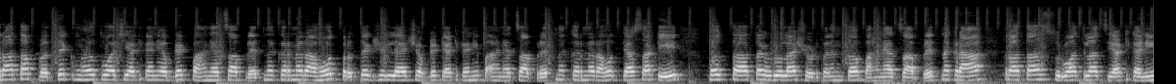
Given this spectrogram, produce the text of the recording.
तर आता प्रत्येक महत्वाची या ठिकाणी अपडेट पाहण्याचा प्रयत्न करणार आहोत. प्रत्येक जिल्ह्याची अपडेट या ठिकाणी पाहण्याचा प्रयत्न करणार आहोत. त्यासाठी फक्त आता व्हिडिओला शेवटपर्यंत पाहण्याचा प्रयत्न करा. तर आता सुरुवातीलाच या ठिकाणी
